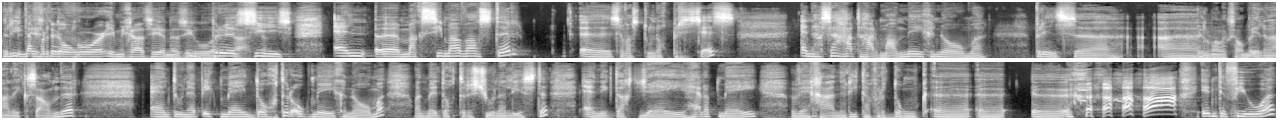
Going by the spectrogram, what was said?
Rita Verdonk. voor immigratie en asiel. Precies. En Maxima was er. Ze was toen nog prinses. En ze had haar man meegenomen. Prins eh, Willem-Alexander. Willem-Alexander. En toen heb ik mijn dochter ook meegenomen. Want mijn dochter is journaliste. En ik dacht, jij help mij. Wij gaan Rita Verdonk eh, interviewen.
